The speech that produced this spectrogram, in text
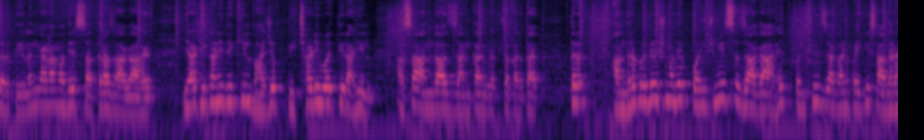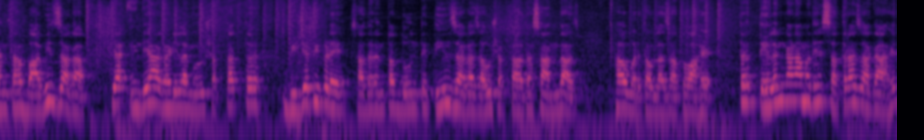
तर तेलंगणामध्ये सतरा जागा आहेत. या ठिकाणी देखील भाजप पिछाडीवरती राहील असा अंदाज जाणकार व्यक्त करतात तर आंध्र प्रदेशमध्ये पंचवीस जागा आहेत. पंचवीस जागांपैकी साधारणतः बावीस जागा या इंडिया आघाडीला मिळू शकतात. तर बी जे पीकडे साधारणतः दोन ते तीन जागा जाऊ शकतात असा अंदाज हा वर्तवला जातो आहे. तर तेलंगणामध्ये सतरा जागा आहेत.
